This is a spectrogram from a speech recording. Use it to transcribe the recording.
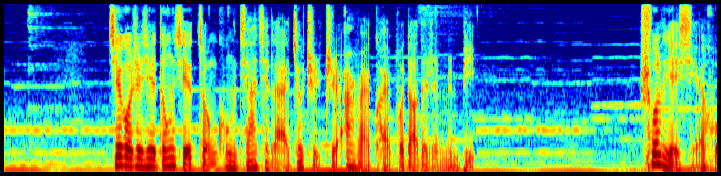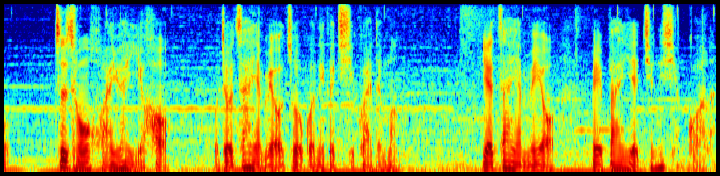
结果这些东西总共加起来就只值二百块不到的人民币。说了也邪乎，自从还愿以后，我就再也没有做过那个奇怪的梦，也再也没有。被半夜惊醒过了。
